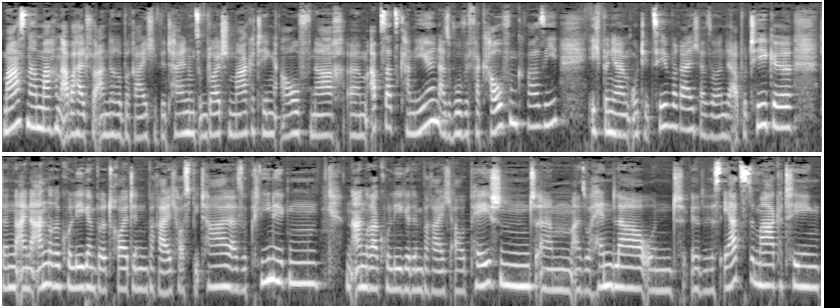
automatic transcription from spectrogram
Maßnahmen machen, aber halt für andere Bereiche. Wir teilen uns im deutschen Marketing auf nach Absatzkanälen Kanälen, also wo wir verkaufen quasi. Ich bin ja im OTC-Bereich, also in der Apotheke. Dann eine andere Kollegin betreut den Bereich Hospital, also Kliniken. Ein anderer Kollege den Bereich Outpatient, ähm, also Händler und äh, das Ärztemarketing.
